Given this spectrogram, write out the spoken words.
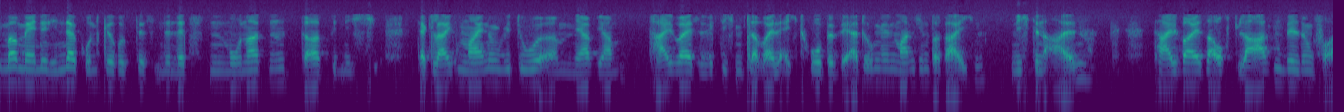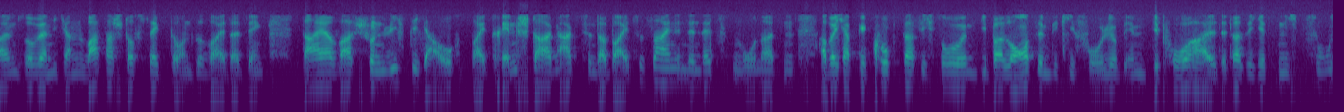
immer mehr in den Hintergrund gerückt ist in den letzten Monaten. Da bin ich der gleichen Meinung wie du. Ähm, ja, wir haben teilweise wirklich mittlerweile echt hohe Bewertungen in manchen Bereichen, nicht in allen teilweise auch Blasenbildung, vor allem so, wenn ich an den Wasserstoffsektor und so weiter denke. Daher war es schon wichtig, auch bei trendstarken Aktien dabei zu sein in den letzten Monaten. Aber ich habe geguckt, dass ich so die Balance im Wikifolio im Depot halte, dass ich jetzt nicht zu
